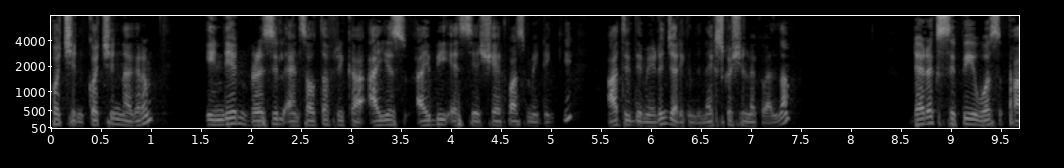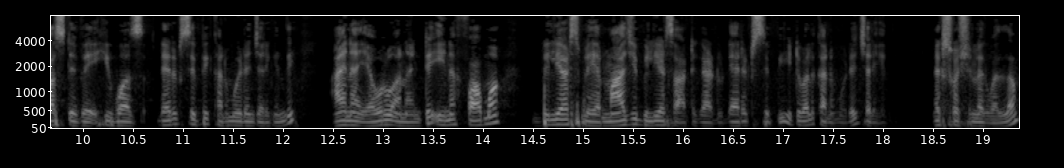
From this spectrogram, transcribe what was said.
కొచ్చిన్ కొచ్చిన్ నగరం Indian Brazil and South Africa IS IBSA sherpas మీటింగ్కి ఆతిథ్యం వేయడం జరిగింది. నెక్స్ట్ క్వశ్చన్లోకి వెళ్దాం. Direct CP was passed away. He was direct CP కనుమూయడం జరిగింది. ఆయన ఎవరు అని అంటే ఈయన ఫార్మర్ బిలియర్డ్స్ ప్లేయర్ మాజీ బిలియర్డ్స్ ఆటగాడు డైరెక్ట్ సిపి ఇటీవల కనుమూయడం జరిగింది. నెక్స్ట్ క్వశ్చన్లోకి వెళ్దాం.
